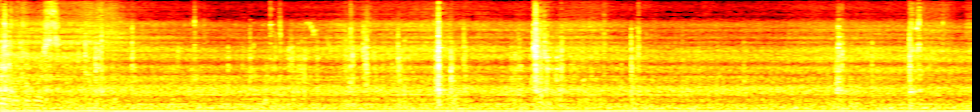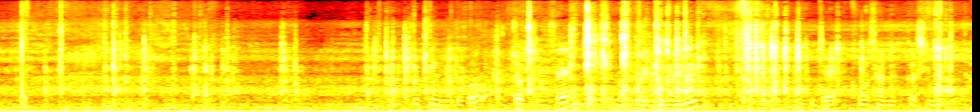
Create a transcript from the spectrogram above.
누르고 있습니다. 쭉쭉 누르고 이쪽 장세 마무리 되면은 이제 공사는 끝이 납니다.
